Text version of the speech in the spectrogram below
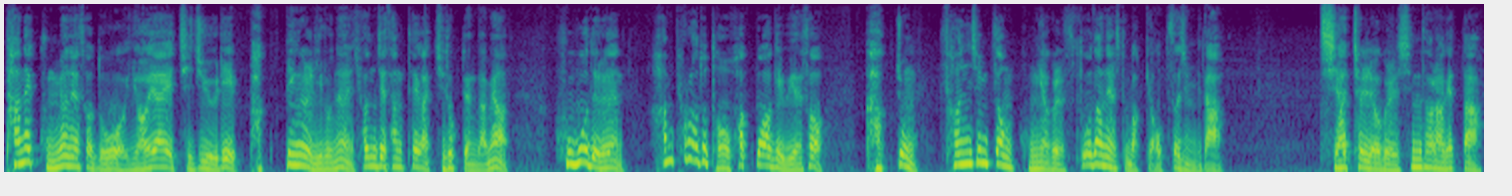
탄핵 국면에서도 여야의 지지율이 박빙을 이루는 현재 상태가 지속된다면 후보들은 한 표라도 더 확보하기 위해서 각종 선심성 공약을 쏟아낼 수밖에 없어집니다. 지하철역을 신설하겠다,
